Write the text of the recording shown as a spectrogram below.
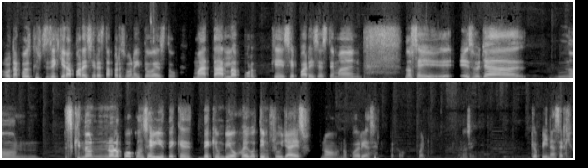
otra cosa es que usted se quiera parecer a esta persona y todo esto, matarla porque se parece a este man, no sé, eso ya no, es que no, no lo puedo concebir de que, de que un videojuego te influya eso, no, no podría ser, pero bueno, no sé. ¿Qué opina Sergio?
